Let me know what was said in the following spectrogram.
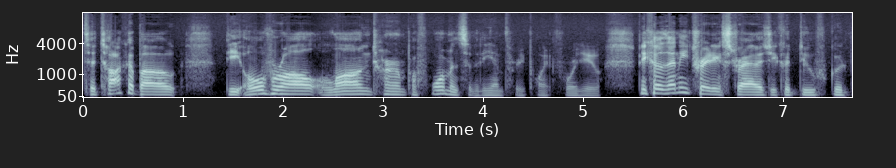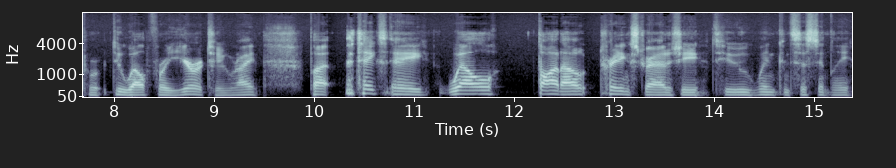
to talk about the overall long-term performance of the M3.4U because any trading strategy could do good for, do well for a year or two, right? But it takes a well thought out trading strategy to win consistently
